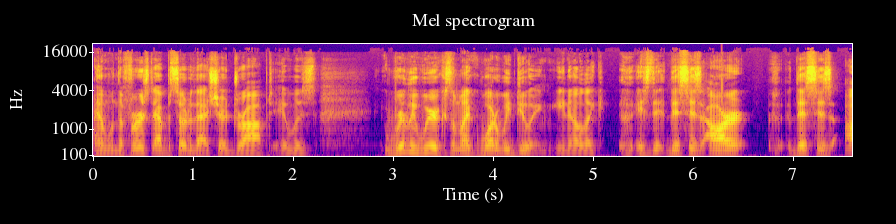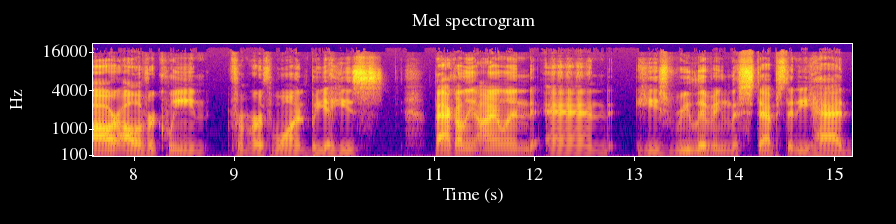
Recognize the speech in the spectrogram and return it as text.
And when the first episode of that show dropped, it was really weird because I'm like, what are we doing? You know, like is this, this is our this is our Oliver Queen from Earth One, but yet he's back on the island and he's reliving the steps that he had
